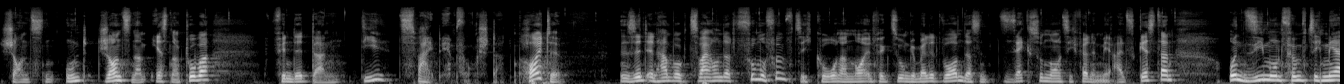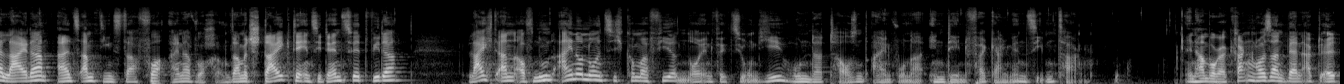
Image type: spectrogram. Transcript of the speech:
Johnson und Johnson. Am 1. Oktober findet dann die zweite Impfung statt. Heute sind in Hamburg 255 Corona-Neuinfektionen gemeldet worden. Das sind 96 Fälle mehr als gestern und 57 mehr leider als am Dienstag vor einer Woche. Und damit steigt der Inzidenzwert wieder leicht an auf nun 91,4 Neuinfektionen je 100.000 Einwohner in den vergangenen sieben Tagen. In Hamburger Krankenhäusern werden aktuell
